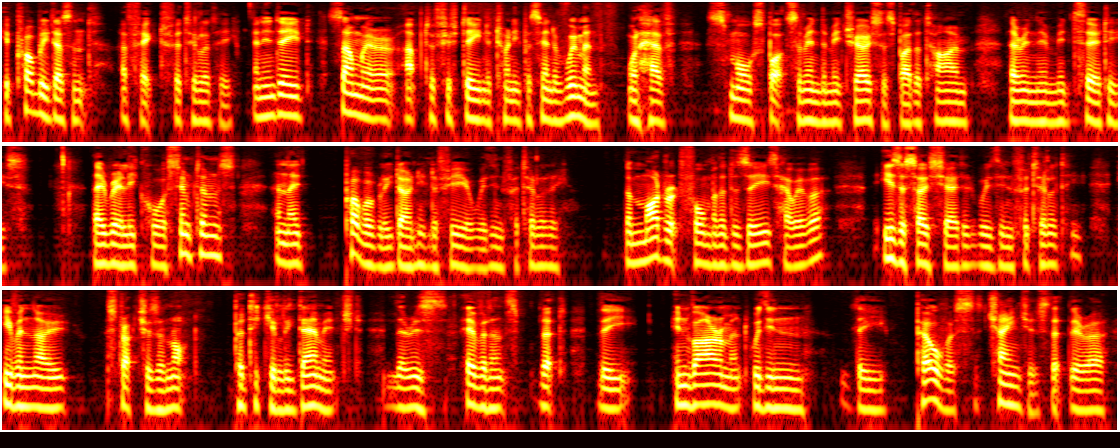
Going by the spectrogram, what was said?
it probably doesn't affect fertility. And indeed, somewhere up to 15 to 20% of women will have small spots of endometriosis by the time they're in their mid 30s. They rarely cause symptoms and they probably don't interfere with infertility. The moderate form of the disease, however, is associated with infertility, even though structures are not particularly damaged. There is evidence that the environment within the pelvis changes, that there are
